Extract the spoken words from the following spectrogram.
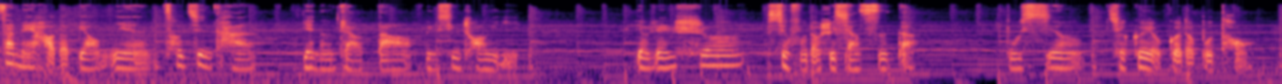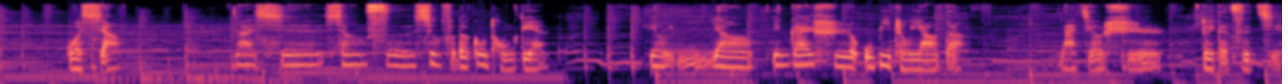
再美好的表面，凑近看。也能找到灵性创意。有人说，幸福都是相似的，不幸却各有各的不同。我想，那些相似幸福的共同点，有一样应该是无比重要的，那就是对的自己。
